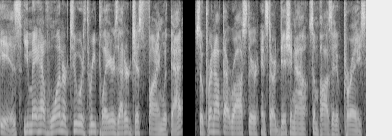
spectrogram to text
is. You may have one or two or three players that are just fine with that. So print out that roster and start dishing out some positive praise.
